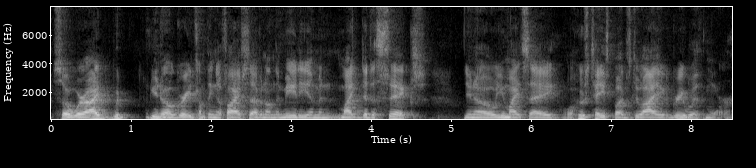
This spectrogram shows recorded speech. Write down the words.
So where I would, you know, grade something a five, seven on the medium and Mike did a six, you know, you might say, well, whose taste buds do I agree with more?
